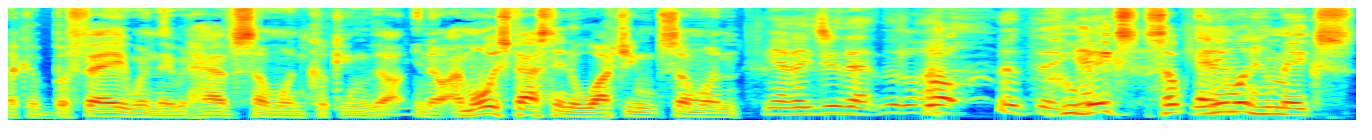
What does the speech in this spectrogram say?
like a buffet, when they would have someone cooking the, you know, I'm always fascinated watching someone yeah, they do that little. well thing. who Yeah. makes some Yeah. anyone who makes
